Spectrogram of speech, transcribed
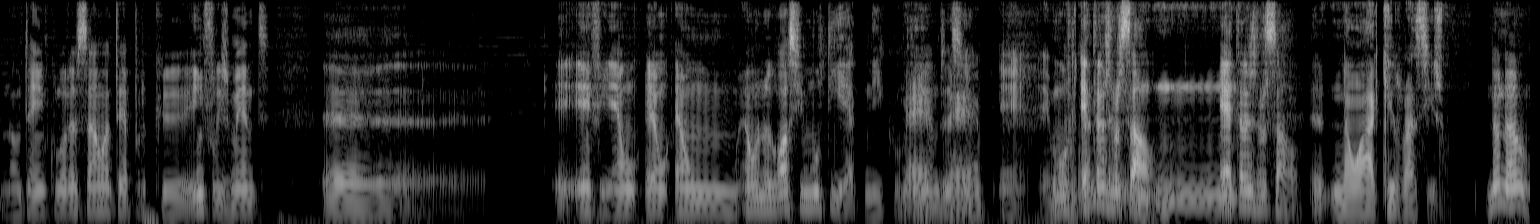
não tem coloração até porque, infelizmente, eh, enfim, é um, é um, é um, é um negócio multiétnico, É, digamos assim. é. É, é Portanto, é transversal. É transversal. Não há aqui racismo. Não, não.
